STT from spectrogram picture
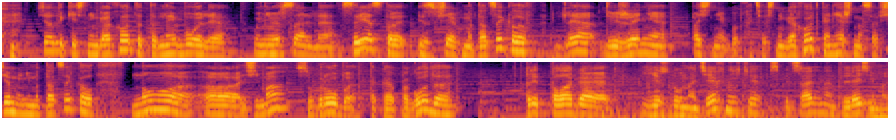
Все-таки снегоход это наиболее универсальное средство из всех мотоциклов для движения по снегу. Хотя снегоход, конечно, совсем и не мотоцикл, но э, зима, сугробы, такая погода предполагает езду на технике специально для зимы.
